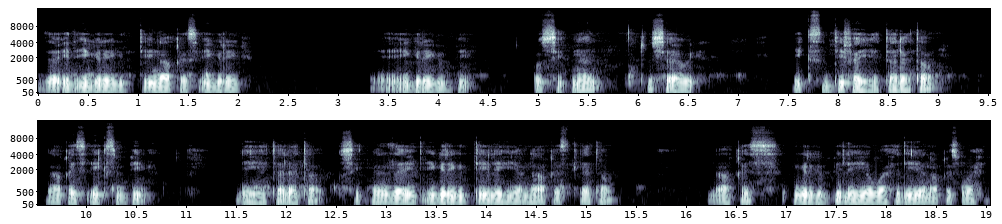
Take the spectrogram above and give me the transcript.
زائد i grec D ناقص i grec i grec B أس اثنان تساوي X D فهي تلاتة ناقص X B اللي هي تلاتة أس اثنان زائد i grec D اللي هي ناقص تلاتة ناقص i grec B اللي هي واحد هي ناقص واحد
